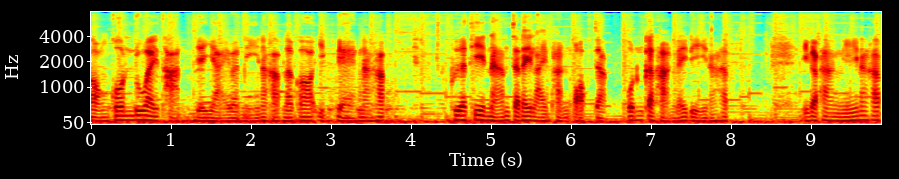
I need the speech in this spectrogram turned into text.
รองก้นด้วยถ่านใหญ่ ๆ แบบนี้นะครับ แล้วก็อิฐแดงนะครับ เพื่อที่น้ำจะได้ไหลผ่านออกจากก้นกระถางได้ดีนะครับ อีกกระถางนี้นะครับ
